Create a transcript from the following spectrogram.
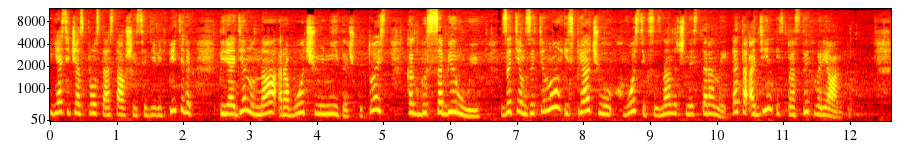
Я сейчас просто оставшиеся 9 петелек переодену на рабочую ниточку, то есть как бы соберу их. Затем затяну и спрячу хвостик с изнаночной стороны. Это один из простых вариантов.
